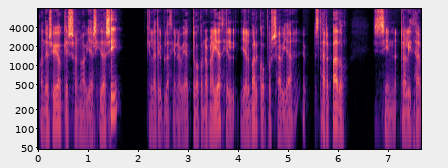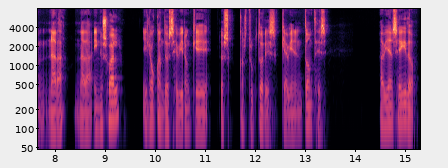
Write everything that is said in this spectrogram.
cuando se vio que eso no había sido así, que la tripulación había actuado con normalidad y el, barco pues había zarpado sin realizar nada, nada inusual. Y luego cuando se vieron que los constructores que habían entonces habían seguido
